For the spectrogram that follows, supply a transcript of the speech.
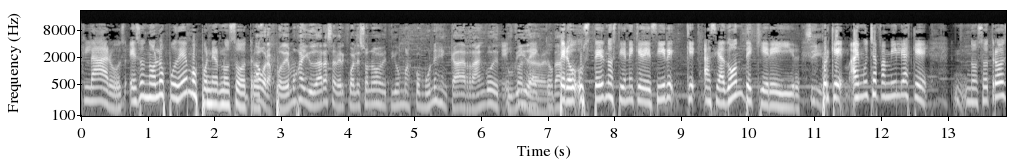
claros. Esos no los podemos poner nosotros. Ahora, podemos ayudar a saber cuáles son los objetivos más comunes en cada rango de tu vida. Correcto, pero usted nos tiene que decir que hacia dónde quiere ir. Porque hay muchas familias que nosotros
